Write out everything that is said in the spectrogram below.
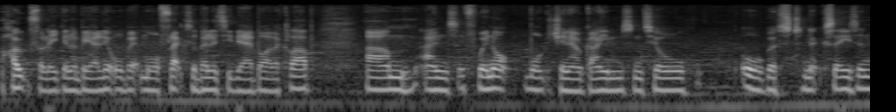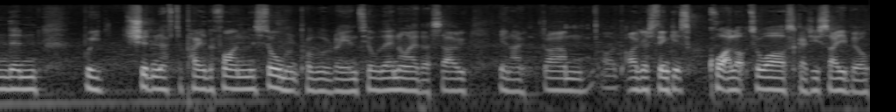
hopefully, going to be a little bit more flexibility there by the club. Um, and if we're not watching our games until August next season, then we shouldn't have to pay the final instalment probably until then either. So, you know, um, I, I just think it's quite a lot to ask, as you say, Bill.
